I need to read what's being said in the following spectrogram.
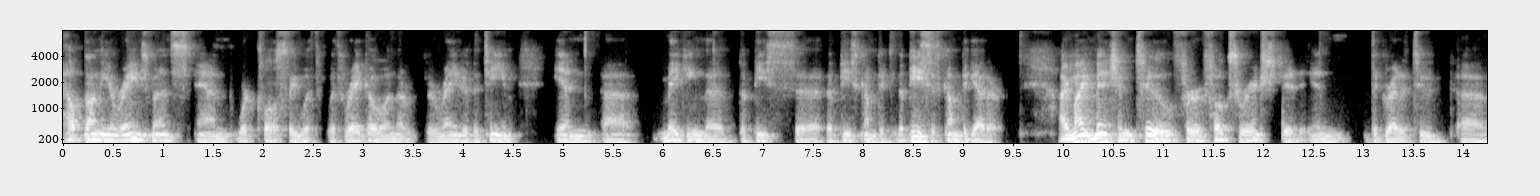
helped on the arrangements and worked closely with with Reiko and the, the remainder of the team in uh, making the the piece uh, the piece come to the pieces come together. I might mention too for folks who are interested in the gratitude uh,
